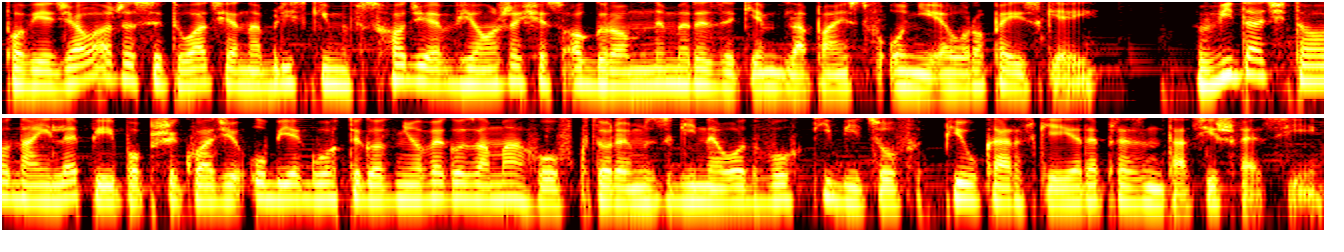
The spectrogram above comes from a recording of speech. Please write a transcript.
powiedziała, że sytuacja na Bliskim Wschodzie wiąże się z ogromnym ryzykiem dla państw Unii Europejskiej. Widać to najlepiej po przykładzie ubiegłotygodniowego zamachu, w którym zginęło dwóch kibiców piłkarskiej reprezentacji Szwecji.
